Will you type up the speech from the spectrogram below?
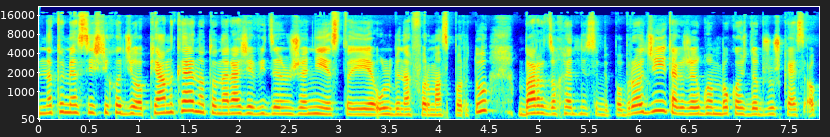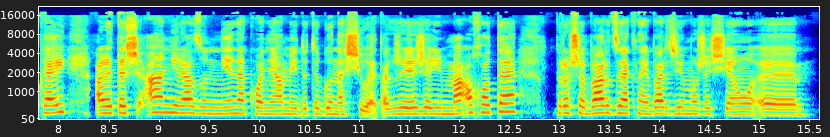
natomiast jeśli chodzi o piankę, no to na razie widzę, że nie jest to jej ulubiona forma sportu. Bardzo chętnie sobie pobrodzi, także głębokość do brzuszka jest ok, ale też ani razu nie nakłaniamy jej do tego na siłę. Także jeżeli ma ochotę, proszę bardzo, jak najbardziej może się... Yy,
